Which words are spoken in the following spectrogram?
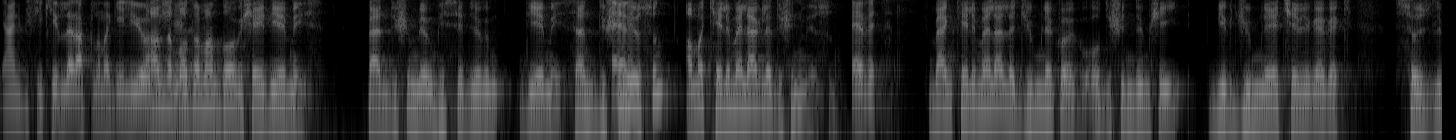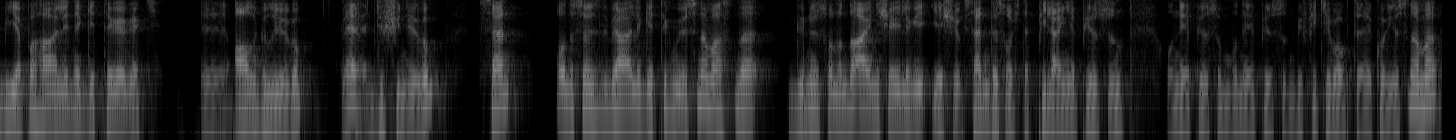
Yani bir fikirler aklıma geliyor. Anladım o zaman doğru şey diyemeyiz. Ben düşünmüyorum hissediyorum diyemeyiz. Sen düşünüyorsun evet. ama kelimelerle düşünmüyorsun. Evet ben kelimelerle cümle kurarak o düşündüğüm şeyi bir cümleye çevirerek sözlü bir yapı haline getirerek e, algılıyorum ve evet. düşünüyorum. Sen onu sözlü bir hale getirmiyorsun ama aslında günün sonunda aynı şeyleri yaşıyor. Sen de sonuçta plan yapıyorsun, onu yapıyorsun, bunu yapıyorsun, bir fikir ortaya koyuyorsun ama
